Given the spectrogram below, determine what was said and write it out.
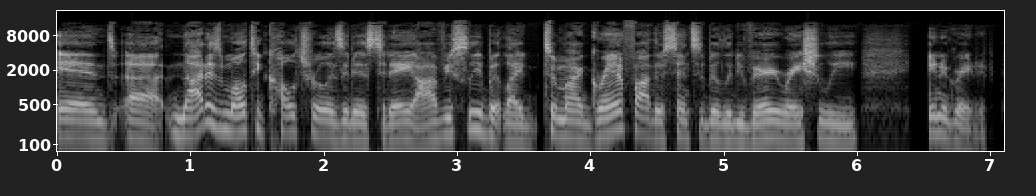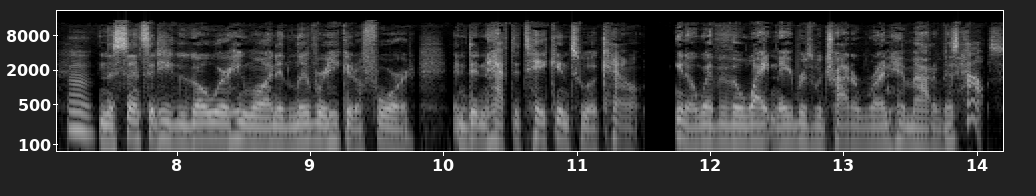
and uh, not as multicultural as it is today, obviously, but like to my grandfather's sensibility, very racially integrated mm. in the sense that he could go where he wanted, live where he could afford, and didn't have to take into account, you know, whether the white neighbors would try to run him out of his house.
